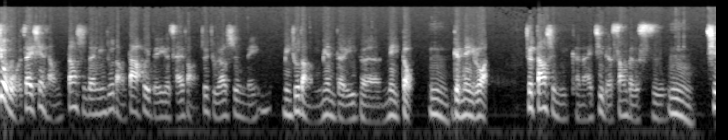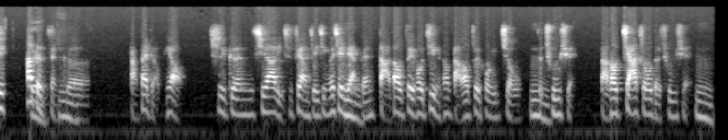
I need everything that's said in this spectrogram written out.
就我在现场当时的民主党大会的一个采访，最主要是民民主党里面的一个内斗，嗯，一个内乱。就当时你可能还记得桑德斯，嗯，其实他的整个党代表票。是跟希拉里是非常接近，而且两个人打到最后，基本上打到最后一周的初选，打到加州的初选，嗯，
